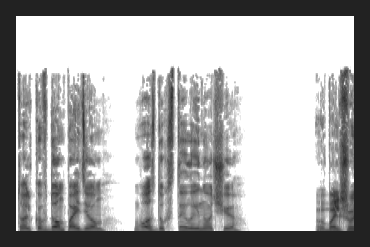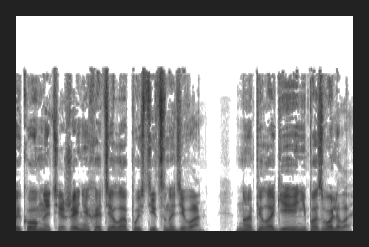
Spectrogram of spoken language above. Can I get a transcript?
Только в дом пойдем. Воздух стылый ночью. В большой комнате Женя хотела опуститься на диван, но Пелагея не позволила.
